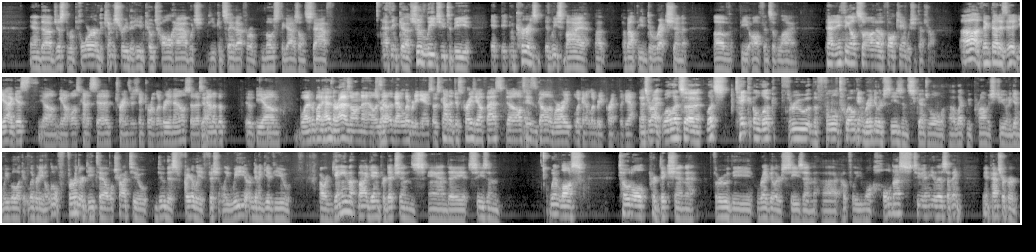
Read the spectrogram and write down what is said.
and uh, just the rapport and the chemistry that he and Coach Hall have, which you can say that for most of the guys on staff, I think uh, should lead you to be it, it encouraged at least by uh, about the direction of the offensive line. Pat, anything else on uh, fall camp we should touch on? Uh, I think that is it. Yeah, I guess um, you know Hall's kind of said transitioning toward Liberty now, so that's Yeah. kind of the the um what everybody has their eyes on now is right. uh, that Liberty game. So it's kind of just crazy how fast uh, off season's going, and we're already looking at Liberty prep. But yeah, That's right. Well, let's uh, let's take a look through the full 12 game regular season schedule, uh, like we promised you. And again, we will look at Liberty in a little further detail. We'll try to do this fairly efficiently. We are going to give you our game by game predictions and a season win loss total prediction through the regular season. Uh, hopefully, you won't hold us to any of this. I think me and Patrick are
